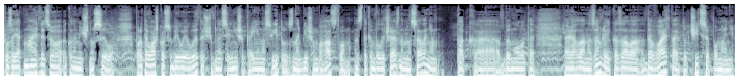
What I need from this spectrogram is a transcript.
поза як має для цього економічну силу. Проте важко собі уявити, щоб найсильніша країна світу з найбільшим багатством, з таким величезним населенням так е, би мовити, лягла на землю і казала: давайте, топчіться по мені.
